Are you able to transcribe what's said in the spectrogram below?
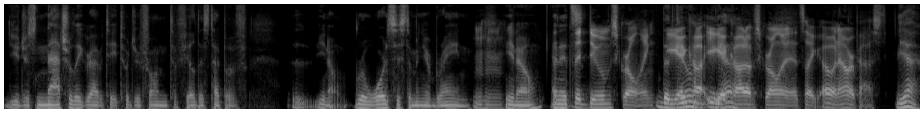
you just naturally gravitate towards your phone to feel this type of uh, you know reward system in your brain Mhm. you know and it's the doom scrolling. The you get doom, caught. You yeah. get caught up scrolling. And it's like, oh, an hour passed. yeah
